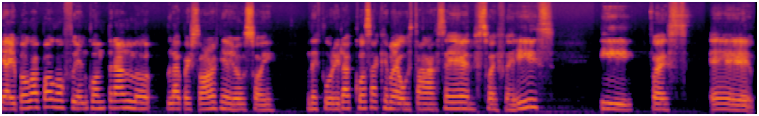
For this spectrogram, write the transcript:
Y ahí poco a poco fui encontrando la persona que yo soy. Descubrí las cosas que me gustan hacer, soy feliz y pues eh,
